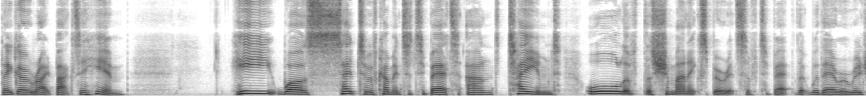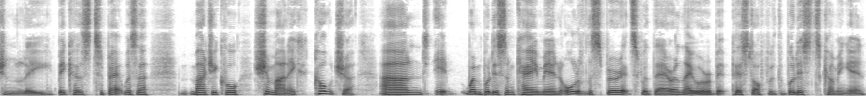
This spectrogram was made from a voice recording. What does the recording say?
they go right back to him. He was said to have come into Tibet and tamed all of the shamanic spirits of Tibet that were there originally because Tibet was a magical shamanic culture. And it, when Buddhism came in, all of the spirits were there and they were a bit pissed off with the Buddhists coming in.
